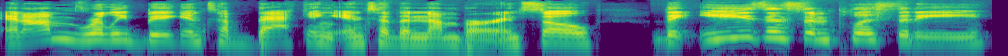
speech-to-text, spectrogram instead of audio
And I'm really big into backing into the number. And so the ease and simplicity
